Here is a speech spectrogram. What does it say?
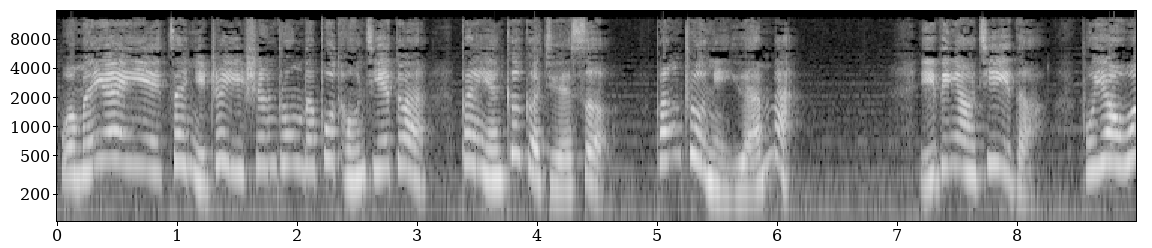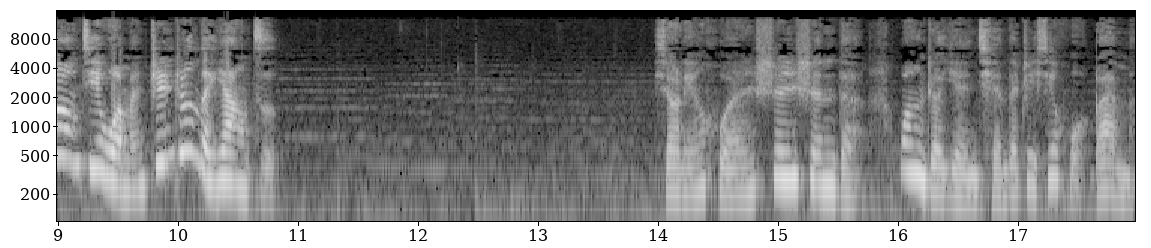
我们愿意在你这一生中的不同阶段扮演各个角色，帮助你圆满。一定要记得，不要忘记我们真正的样子。”小灵魂深深的望着眼前的这些伙伴们。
